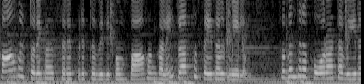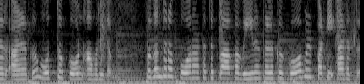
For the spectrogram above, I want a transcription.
காவல்துறைகள் சிறைப்பிடித்து விதிக்கும் பாவங்களை ரத்து செய்தல் மேலும் சுதந்திர போராட்ட வீரர் அழகு முத்துக்கோன் அவரிடம் சுதந்திர போராட்டத்துக்காக வீரர்களுக்கு கோவில்பட்டி அடுத்து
